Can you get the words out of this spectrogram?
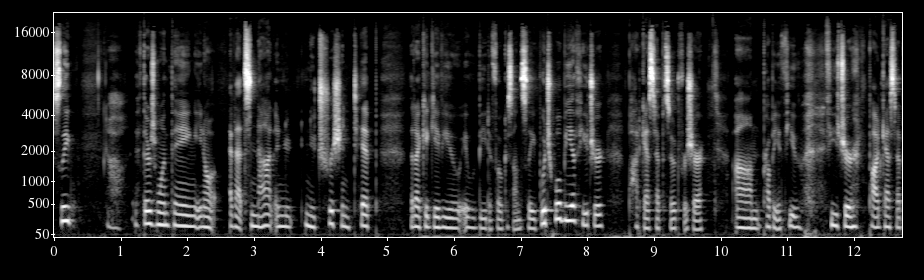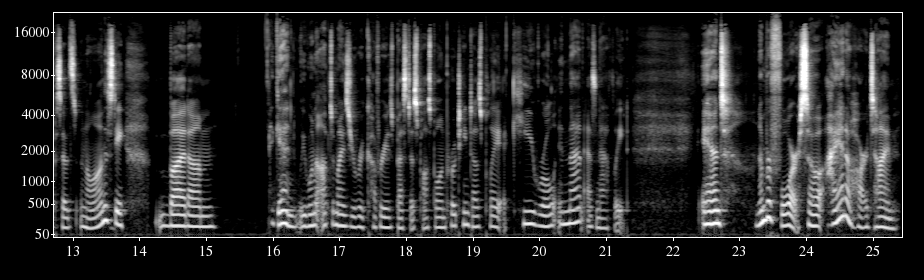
sleep oh, if there's one thing, you know, that's not a nu- nutrition tip that I could give you, it would be to focus on sleep, which will be a future podcast episode for sure. Um, probably a few future podcast episodes, in all honesty. But um, again, we want to optimize your recovery as best as possible, and protein does play a key role in that as an athlete. And number four, so I had a hard time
